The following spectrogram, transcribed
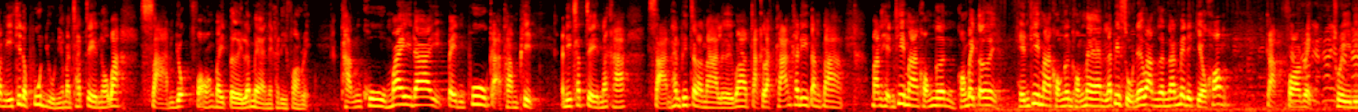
วันนี้ที่เราพูดอยู่เนี่ยมันชัดเจนเนาะว่าศาลยกฟ้องใบเตยและแมนในคดีฟอเร็กทั้งคู่ไม่ได้เป็นผู้กระทำผิด อันนี้ชัดเจนนะคะศาลท่านพิจารณาเลยว่าจากหลักฐานคดีต่างๆ มันเห็นที่มาของเงินของใบเตย เห็นที่มาของเงินของแมน และพิสูจน์ได้ว่าเงินนั้นไม่ได้เกี่ยวข้องกับ forex 3D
